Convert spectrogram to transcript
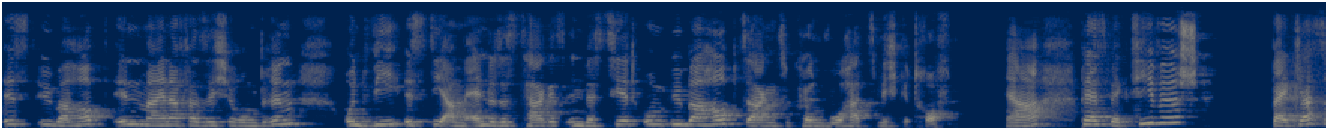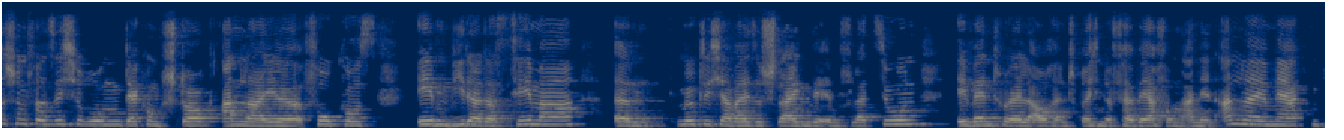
ist überhaupt in meiner Versicherung drin und wie ist die am Ende des Tages investiert, um überhaupt sagen zu können, wo hat's mich getroffen. Ja, perspektivisch bei klassischen Versicherungen, Deckungsstock, Anleihe, Fokus, eben wieder das Thema, ähm, möglicherweise steigende Inflation, eventuell auch entsprechende Verwerfungen an den Anleihemärkten,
